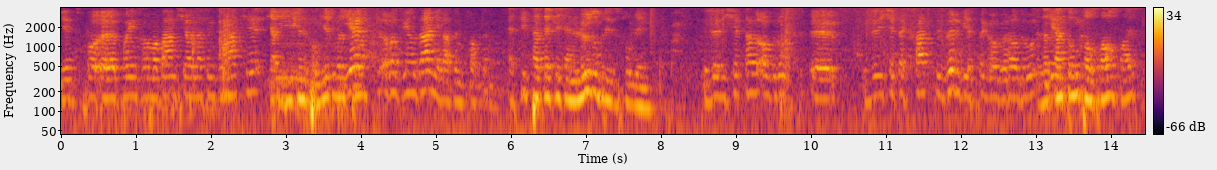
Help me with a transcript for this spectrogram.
Więc po, e, poinformowałem się na tym temacie Ich habe mich ein i bisschen informiert über das Thema. jest rozwiązanie na ten problem. Es gibt tatsächlich eine Lösung für dieses Problem. Jeżeli się cały ogród, e, jeżeli się te chwasty wyrwie z tego ogrodu das jest, ganze Unkraut rausreißt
